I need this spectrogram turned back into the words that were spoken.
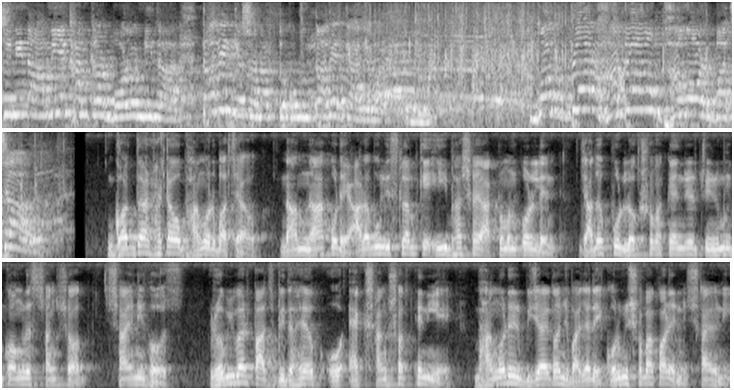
চিনি না আমি এখানকার বড় নিদা তাদেরকে শনাক্ত করুন, তাদেরকে আগে গদ্দার হাটাও, ভাঙর বাঁচাও। ভাঙর নাম না করে আরাবুল ইসলামকে এই ভাষায় আক্রমণ করলেন যাদবপুর লোকসভা কেন্দ্রের তৃণমূল কংগ্রেস সাংসদ সায়নী ঘোষ। রবিবার পাঁচ বিধায়ক ও এক সাংসদকে নিয়ে ভাঙরের বিজয়গঞ্জ বাজারে কর্মী সভা করেন সায়নী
